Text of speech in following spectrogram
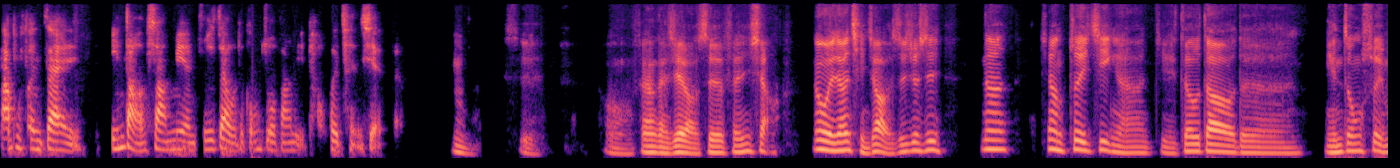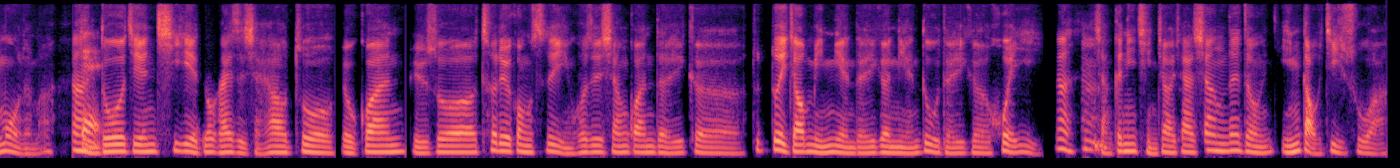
大部分在引导上面，就是在我的工作坊里头会呈现的。嗯，是，哦，非常感谢老师的分享。那我想请教老师，就是那像最近啊，也都到的。年终岁末了嘛，那很多间企业都开始想要做有关，比如说策略共识营或是相关的一个对焦明年的一个年度的一个会议。那想跟你请教一下，像那种引导技术啊，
